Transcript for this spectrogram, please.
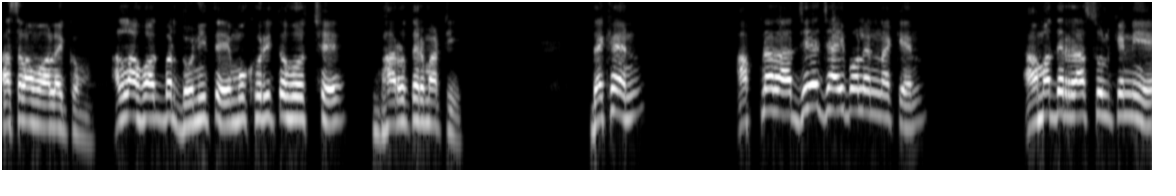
আসসালামু আলাইকুম। আল্লাহ আকবার ধ্বনিতে মুখরিত হচ্ছে ভারতের মাটি। দেখেন, আপনারা যে যাই বলেন না কেন, আমাদের রাসূলকে নিয়ে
